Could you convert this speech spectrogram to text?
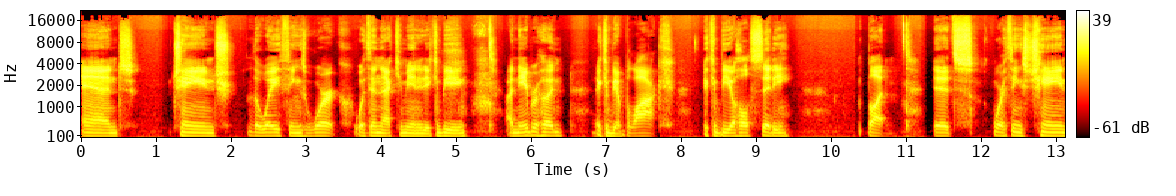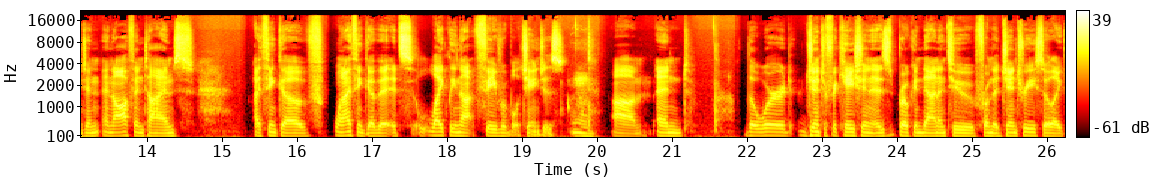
and change the way things work within that community. It can be a neighborhood, it can be a block, it can be a whole city, but it's where things change and, and oftentimes I think of when I think of it, it's likely not favorable changes. Mm. Um, and the word gentrification is broken down into from the gentry, so like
